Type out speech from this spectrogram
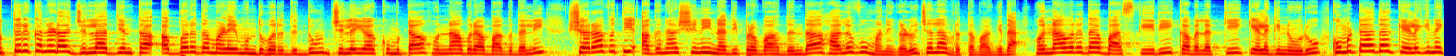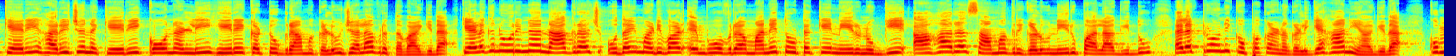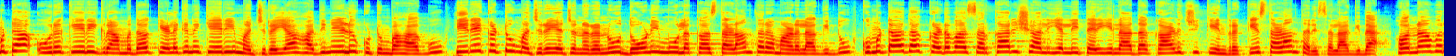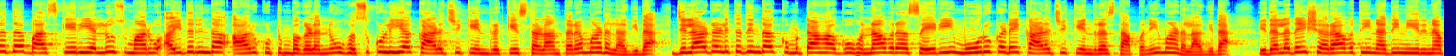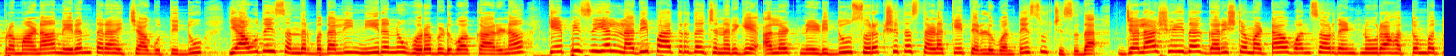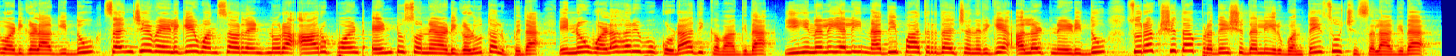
ಉತ್ತರ ಕನ್ನಡ ಜಿಲ್ಲಾದ್ಯಂತ ಅಬ್ಬರದ ಮಳೆ ಮುಂದುವರೆದಿದ್ದು, ಜಿಲ್ಲೆಯ ಕುಮಟಾ, ಹೊನ್ನಾವರ ಭಾಗದಲ್ಲಿ ಶರಾವತಿ ಅಗನಾಶಿನಿ ನದಿ ಪ್ರವಾಹದಿಂದ ಹಲವು ಮನೆಗಳು ಜಲಾವೃತವಾಗಿದೆ. ಹೊನ್ನಾವರದ ಬಾಸ್ಕೇರಿ, ಕವಲಕ್ಕಿ, ಕೆಳಗಿನೂರು, ಕುಮಟಾದ ಕೆಳಗಿನ ಕೇರಿ ಹರಿಜನಕೇರಿ, ಕೋನಹಳ್ಳಿ, ಹಿರೇಕಟ್ಟು ಗ್ರಾಮಗಳು ಜಲಾವೃತವಾಗಿದೆ. ಕೆಳಗನೂರಿನ ನಾಗರಾಜ್ ಉದಯ್ ಮಡಿವಾಳ್ ಎಂಬುವವರ ಮನೆ ತೋಟಕ್ಕೆ ನೀರು ನುಗ್ಗಿ ಆಹಾರ ಸಾಮಗ್ರಿಗಳು ನೀರು ಪಾಲಾಗಿದ್ದು, ಎಲೆಕ್ಟ್ರಾನಿಕ್ ಉಪಕರಣಗಳಿಗೆ ಹಾನಿಯಾಗಿದೆ. ಕುಮಟಾ, ಊರಕೇರಿ ಗ್ರಾಮದ ಕೆಳಗನಕೇರಿ ಮಜ್ರೆಯ ಹದಿನೇಳು ಕುಟುಂಬ ಹಾಗೂ ಹಿರೇಕಟ್ಟು ಮಜ್ರೆಯ ಜನರನ್ನು ದೋಣಿ ಮೂಲಕ ಸ್ಥಳಾಂತರ ಮಾಡಲಾಗಿದ್ದು, ಕುಮಟಾದ ಕಡವ ಸರ್ಕಾರಿ ಶಾಲೆಯಲ್ಲಿ ತೆರೆಯಲಾದ ಕಾಳಜಿ ಕೇಂದ್ರಕ್ಕೆ ಸ್ಥಳಾಂತರಿಸಲಾಗಿದೆ. ಹೊನ್ನಾವರದ ಬಾಸ್ಕೇರಿಯಲ್ಲೂ ಸುಮಾರು ಐದರಿಂದ ಆರು ಕುಟುಂಬಗಳನ್ನು ಹೊಸಕುಳಿಯ ಕಾಳಜಿ ಕೇಂದ್ರಕ್ಕೆ ಸ್ಥಳಾಂತರ ಮಾಡಲಾಗಿದೆ. ಜಿಲ್ಲಾಡಳಿತದಿಂದ ಕುಮಟಾ ಹಾಗೂ ಹೊನ್ನಾವರ ಸೇರಿ ಮೂರು ಕಡೆ ಕಾಳಜಿ ಕೇಂದ್ರ ಸ್ಥಾಪನೆ ಮಾಡಲಾಗಿದೆ. ಇದಲ್ಲದೆ ಶರಾವತಿ ನದಿ ನೀರಿನ ಪ್ರಮಾಣ ನಿರಂತರ ಹೆಚ್ಚಾಗುತ್ತಿದ್ದು ಯಾವುದೇ ಸಂದರ್ಭದಲ್ಲಿ ನೀರನ್ನು ಹೊರಬಿಡುವ ಕಾರಣ ಕೆಪಿಸಿಎಲ್ ನದಿ ಪಾತ್ರದ ಜನರಿಗೆ ಅಲರ್ಟ್ ನೀಡಿದ್ದು ಸುರಕ್ಷಿತ ಸ್ಥಳಕ್ಕೆ ತೆರಳುವಂತೆ ಸೂಚಿಸಿದೆ. ಜಲಾಶಯದ ಗರಿಷ್ಠ ಮಟ್ಟ ಒಂದ್ ಸಾವಿರದ ಎಂಟುನೂರ ಹತ್ತೊಂಬತ್ತು ಅಡಿಗಳಾಗಿದ್ದು, ಸಂಜೆ ವೇಳೆಗೆ ಒಂದ್ ಸಾವಿರದ ಎಂಟುನೂರ ಆರು ಪಾಯಿಂಟ್ ಎಂಟು ಸೊನ್ನೆ ಅಡಿಗಳು ತಲುಪಿದೆ. ಇನ್ನು ಒಳಹರಿವು ಕೂಡ ಅಧಿಕವಾಗಿದೆ. ಈ ಹಿನ್ನೆಲೆಯಲ್ಲಿ ನದಿ ಪಾತ್ರದ ಜನರಿಗೆ ಅಲರ್ಟ್ ನೀಡಿದ್ದು ಸುರಕ್ಷಿತ ಪ್ರದೇಶದಲ್ಲಿ ಇರುವಂತೆ ಸೂಚಿಸಲಾಗಿದೆ.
